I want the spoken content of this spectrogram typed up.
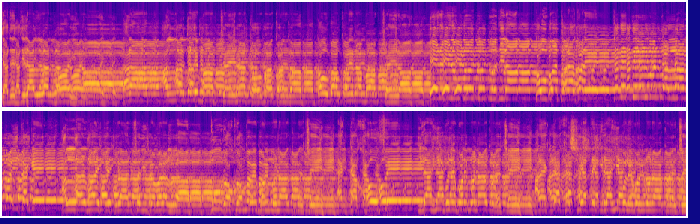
যাদের দিলে আল্লাহর ভয় নাই, তারা আল্লাহর কাছে মাপ চায় না, তওবা করে না, তওবা করে না মাপ চায় না। শরীফে আমার আল্লাহ দু রকম ভাবে বর্ণনা করেছে। একটা খৌফে ইলাহি বলে বর্ণনা করেছে, আর একটা খাসিয়াতে ইলাহি বলে বর্ণনা করেছে।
